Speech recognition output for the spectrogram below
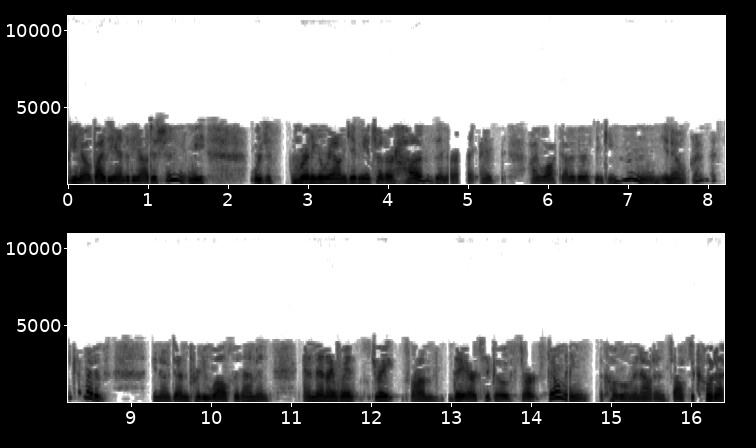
you know by the end of the audition we were just running around giving each other hugs and I, I I walked out of there thinking, hmm, you know, I, I think I might have, you know, done pretty well for them and and then I went straight from there to go start filming Lakota Woman out in South Dakota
